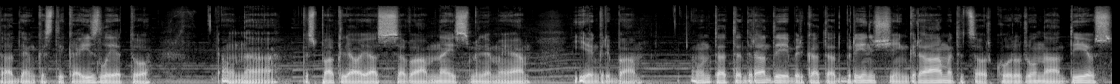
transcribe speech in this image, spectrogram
tādiem, kas tikai izlieto un kas pakļaujas savām neizsmeļamajām iegribām. Un tā tad radība ir kā tāda brīnišķīga grāmata, caur kuru runā Dievs,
